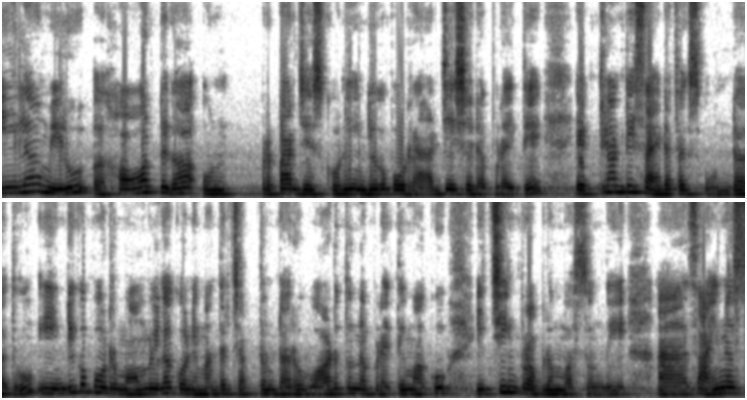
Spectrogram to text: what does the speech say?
ఇలా మీరు uh, హాట్గా ఉన్ ప్రిపేర్ చేసుకొని ఇండిగో పౌడర్ యాడ్ చేసేటప్పుడు అయితే ఎట్లాంటి సైడ్ ఎఫెక్ట్స్ ఉండదు. ఈ ఇండిగో పౌడర్ మామూలుగా కొన్ని మందరు చెప్తుంటారు. వాడుతున్నప్పుడు అయితే మాకు ఇచ్చింగ్ ప్రాబ్లం వస్తుంది. సైనస్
